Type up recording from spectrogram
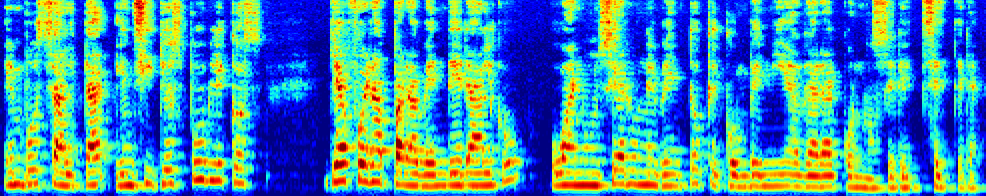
en voz alta en sitios públicos, ya fuera para vender algo o anunciar un evento que convenía dar a conocer, etc.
